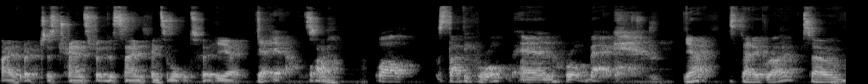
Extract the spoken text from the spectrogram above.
I just transferred the same principle to here. Yeah. Yeah. Wow. Well, static rope and rope back. Yeah, static rope. So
